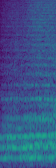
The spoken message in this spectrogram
you.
